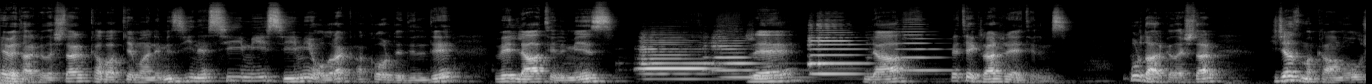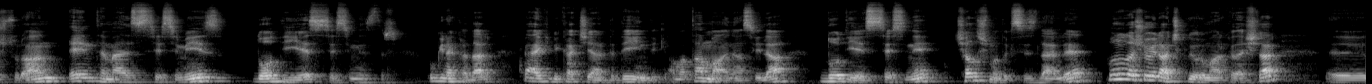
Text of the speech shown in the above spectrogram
Evet arkadaşlar kabak kemanemiz yine si mi si mi olarak akord edildi. Ve la telimiz re, la ve tekrar re telimiz. Burada arkadaşlar Hicaz makamı oluşturan en temel sesimiz do diyez sesimizdir. Bugüne kadar belki birkaç yerde değindik ama tam manasıyla do diyez sesini çalışmadık sizlerle. Bunu da şöyle açıklıyorum arkadaşlar. Ee,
